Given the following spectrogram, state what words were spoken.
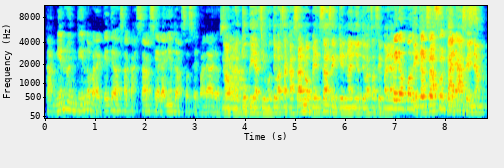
También no entiendo para qué te vas a casar si al año te vas a separar. O sea, No, pero estúpida, si vos te vas a casar, no pensás en que en un año te vas a separar. Pero ¿por te qué te casás porque separás? estás enam-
